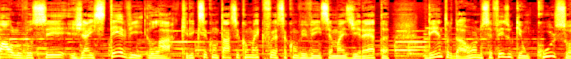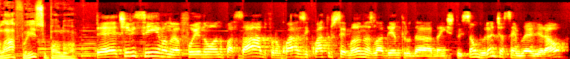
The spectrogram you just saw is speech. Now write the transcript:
Paulo, você já esteve lá. Queria que você contasse como é que foi essa convivência mais direta dentro da ONU. Você fez o quê? Um curso lá? Foi isso, Paulo? É, tive sim, Emanuel. Foi no ano passado, foram quase quatro semanas lá dentro da, da instituição, durante a Assembleia Geral.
